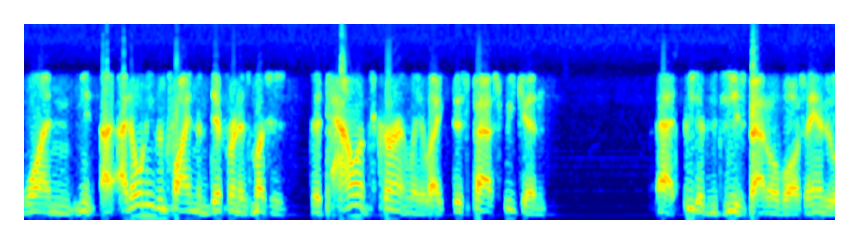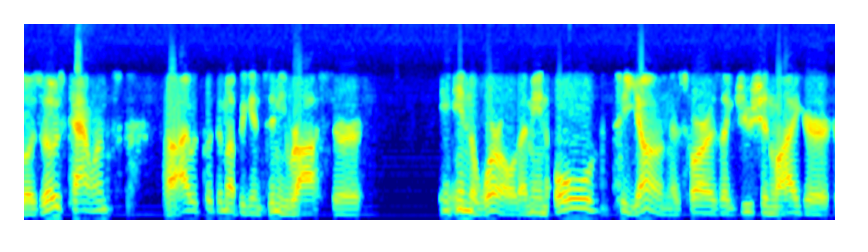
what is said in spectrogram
one. I don't even find them different as much as the talents currently. Like this past weekend at PWG's Battle of Los Angeles, those talents, uh, I would put them up against any roster in the world. I mean, old to young, as far as like Jushin Liger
